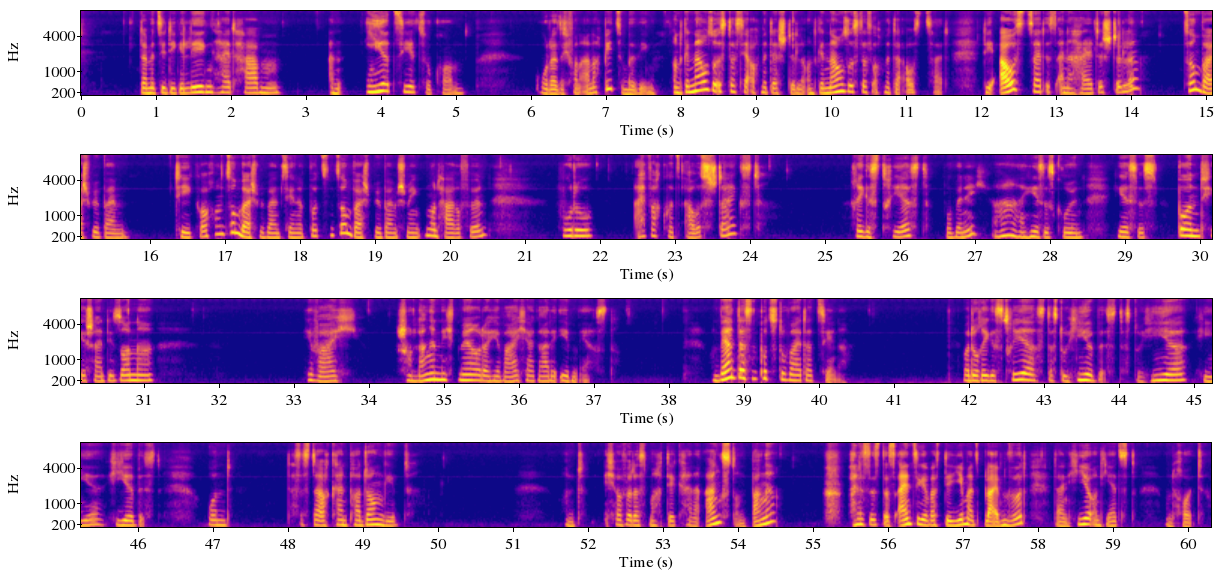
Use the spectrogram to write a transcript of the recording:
Damit sie die Gelegenheit haben, ihr Ziel zu kommen oder sich von A nach B zu bewegen. Und genauso ist das ja auch mit der Stille und genauso ist das auch mit der Auszeit. Die Auszeit ist eine Haltestille, zum Beispiel beim Tee kochen, zum Beispiel beim Zähneputzen, zum Beispiel beim Schminken und Haare föhnen, wo du einfach kurz aussteigst, registrierst, wo bin ich? Ah, hier ist es grün, hier ist es bunt, hier scheint die Sonne, hier war ich schon lange nicht mehr oder hier war ich ja gerade eben erst. Und währenddessen putzt du weiter Zähne. aber du registrierst, dass du hier bist, dass du hier, hier, hier bist und dass es da auch kein Pardon gibt. Und ich hoffe, das macht dir keine Angst und Bange, weil es ist das Einzige, was dir jemals bleiben wird, dein Hier und Jetzt und heute.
